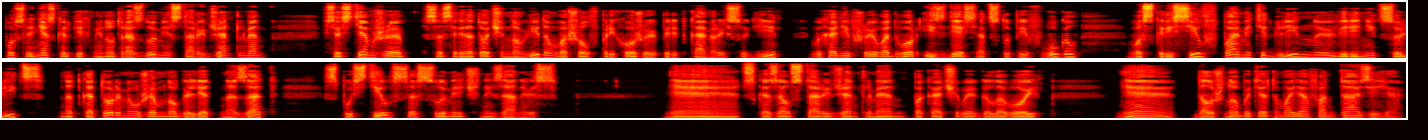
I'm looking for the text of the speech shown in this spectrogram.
После нескольких минут раздумья старый джентльмен все с тем же сосредоточенным видом вошел в прихожую перед камерой судьи, выходившую во двор, и здесь, отступив в угол, воскресил в памяти длинную вереницу лиц, над которыми уже много лет назад спустился сумеречный занавес. — Нет, — сказал старый джентльмен, покачивая головой, — нет, должно быть, это моя фантазия.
